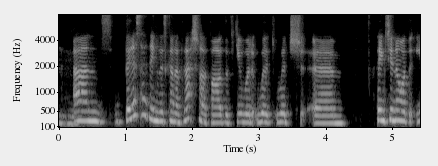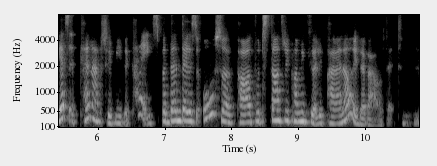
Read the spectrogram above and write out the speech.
Mm-hmm. And there's, I think, this kind of rational part of you, which, which um, thinks, you know what, yes, it can actually be the case, but then there is also a part which starts becoming really paranoid about it. Mm-hmm.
